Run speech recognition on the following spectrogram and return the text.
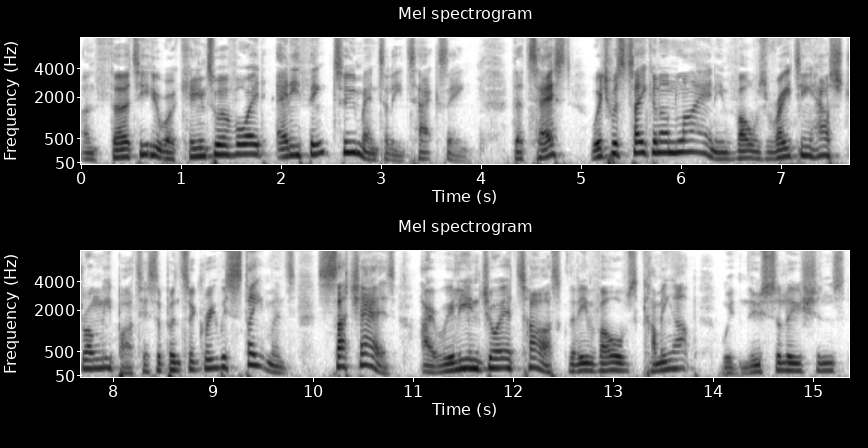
and 30 who were keen to avoid anything too mentally taxing. The test, which was taken online, involves rating how strongly participants agree with statements such as, I really enjoy a task that involves coming up with new solutions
